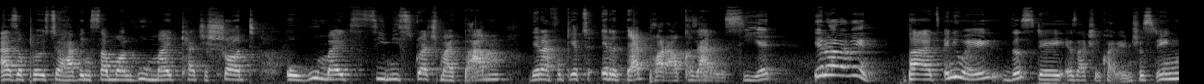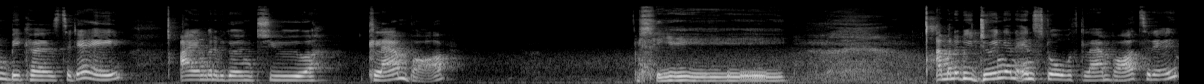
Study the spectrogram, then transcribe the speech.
as opposed to having someone who might catch a shot or who might see me scratch my bum. Then I forget to edit that part out because I didn't see it. You know what I mean? But anyway, this day is actually quite interesting because today I am going to be going to Glam Bar. See. I'm going to be doing an install with Glam Bar today.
